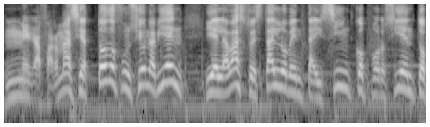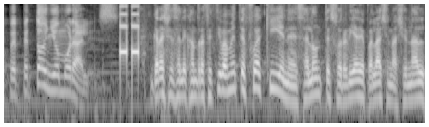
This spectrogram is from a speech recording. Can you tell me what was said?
megafarmacia todo funciona bien y el abasto está al 95%. Pepe Toño Morales. Gracias Alejandro. Efectivamente fue aquí en el Salón Tesorería de Palacio Nacional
